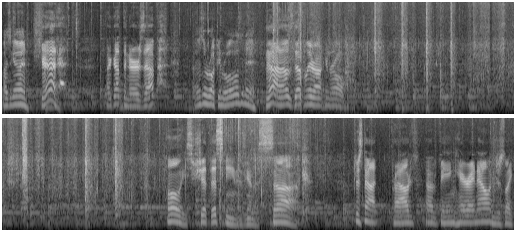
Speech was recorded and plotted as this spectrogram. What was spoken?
How's it going? Good. I got the nerves up. That was a rock and roll, wasn't it? Yeah, that was definitely rock and roll. Holy shit, this skiing is gonna suck. Just not proud of being here right now and just like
